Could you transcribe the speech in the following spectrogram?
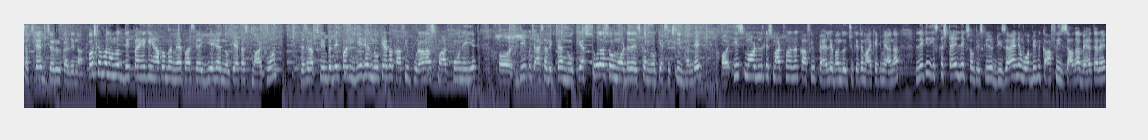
सब्सक्राइब ज़रूर कर देना। फ़र्स्ट ऑफ़ ऑल हम लोग देख पाएँगे कि यहाँ पर मेरे पास है, ये है नोकिया का स्मार्टफ़ोन जैसे आप स्क्रीन पर देख पा रहे ये है नोकिया का काफ़ी पुराना स्मार्टफ़ोन है ये। और ये कुछ ऐसा दिखता है नोकिया 1600 मॉडल है, इसका नोकिया 1600 और इस मॉडल के स्मार्टफ़ोन ना काफ़ी पहले बंद हो चुके थे मार्केट में आना, लेकिन इसका स्टाइल देख सकते हो, इसके जो डिज़ाइन है, वो अभी भी काफ़ी ज़्यादा बेहतर है।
